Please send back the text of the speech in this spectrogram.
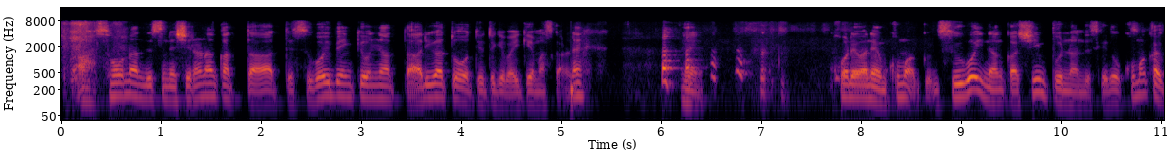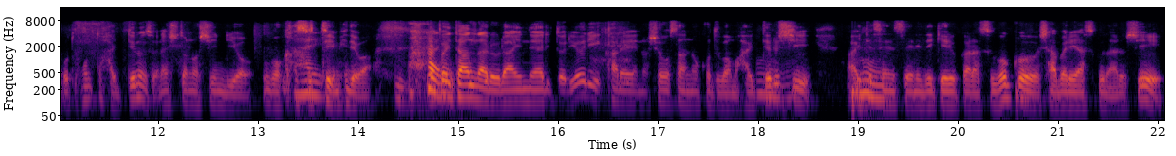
「あそうなんですね知らなかった」ってすごい勉強になったありがとうって言っとけばいけますからね。ねこれはね細かくすごいなんかシンプルなんですけど細かいこと本当入ってるんですよね人の心理を動かすっていう意味では。やっぱり単なる LINE のやり取りより彼への称賛の言葉も入ってるし、相手先生にできるからすごく喋りやすくなるし、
